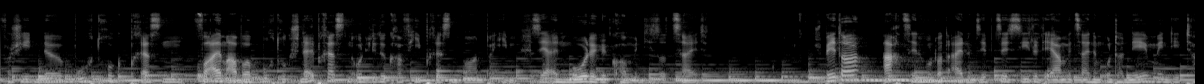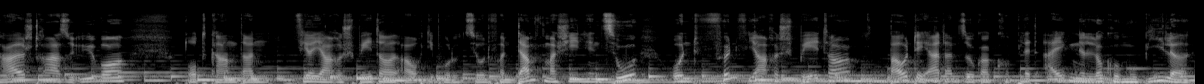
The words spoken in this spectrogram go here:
verschiedene Buchdruckpressen, vor allem aber Buchdruckschnellpressen und Lithografiepressen waren bei ihm sehr in Mode gekommen in dieser Zeit. Später, 1871, siedelte er mit seinem Unternehmen in die Talstraße über. Dort kam dann vier Jahre später auch die Produktion von Dampfmaschinen hinzu und fünf Jahre später baute er dann sogar komplett eigene Lokomobile.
